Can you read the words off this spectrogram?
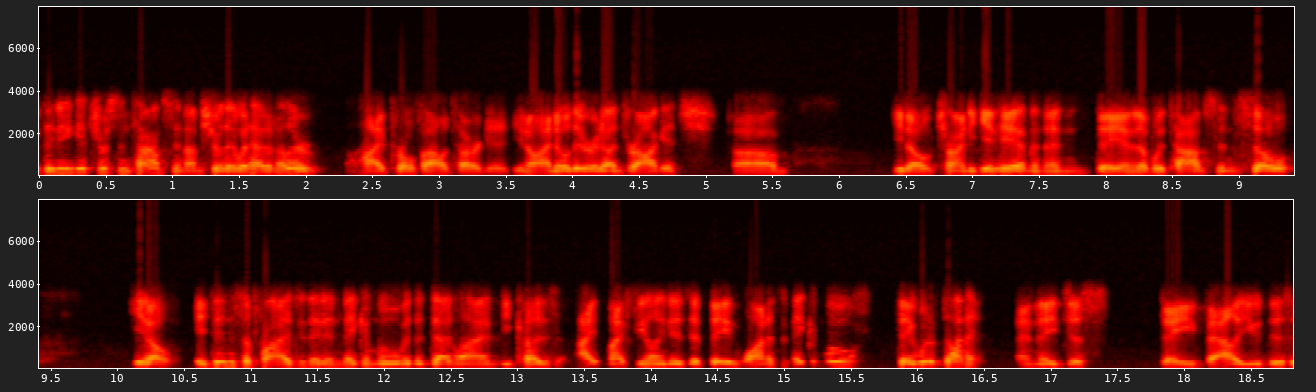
if they didn't get Tristan Thompson, I'm sure they would have had another high profile target. You know, I know they were in on Dragic, um, you know, trying to get him, and then they ended up with Thompson. So, you know, it didn't surprise me they didn't make a move at the deadline because I, my feeling is if they wanted to make a move, they would have done it, and they just they valued this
